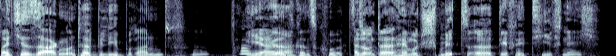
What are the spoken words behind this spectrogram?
Manche sagen unter Willy Brandt, äh, Ja. ganz, ganz kurz. Also unter Helmut Schmidt äh, definitiv nicht.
